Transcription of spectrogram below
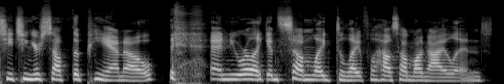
teaching yourself the piano and you were like in some like delightful house on Long Island.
